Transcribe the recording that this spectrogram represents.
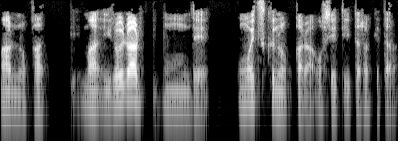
あるのかって、まあ、いろいろあると思うんで、思いつくのから教えていただけたら。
